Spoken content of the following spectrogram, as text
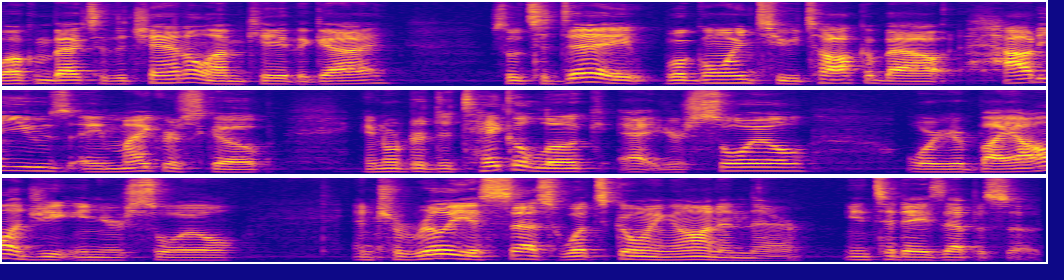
Welcome back to the channel. I'm K the Guy. So today we're going to talk about how to use a microscope in order to take a look at your soil or your biology in your soil and to really assess what's going on in there in today's episode.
